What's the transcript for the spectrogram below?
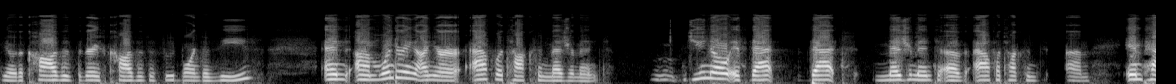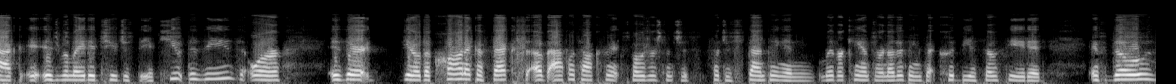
you know, the causes, the various causes of foodborne disease. And I'm wondering on your aflatoxin measurement, do you know if that, that measurement of aflatoxin um, impact is related to just the acute disease, or is there, you know, the chronic effects of aflatoxin exposure, such as, such as stunting and liver cancer and other things that could be associated, if those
